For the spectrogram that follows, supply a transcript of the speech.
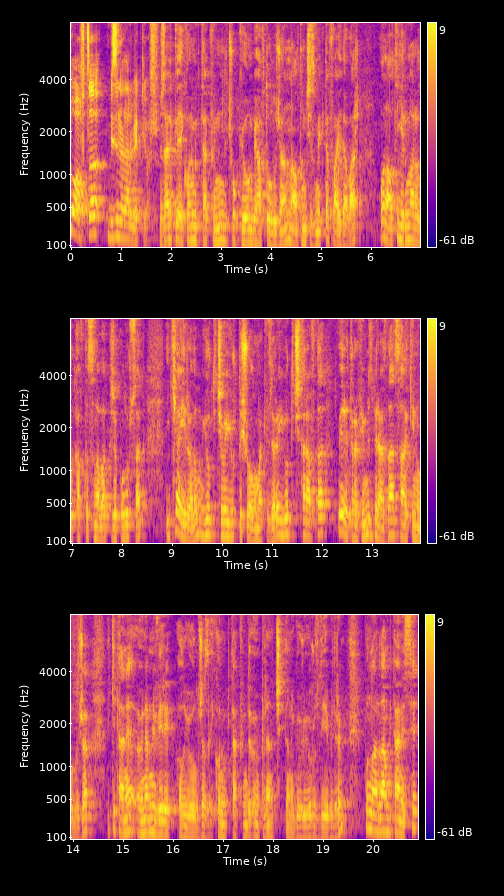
Bu hafta bizi neler bekliyor? Özellikle ekonomik takviminde çok yoğun bir hafta olacağının altını çizmekte fayda var. 16-20 Aralık haftasına bakacak olursak ikiye ayıralım. Yurt içi ve yurt dışı olmak üzere. Yurt içi tarafta veri trafiğimiz biraz daha sakin olacak. İki tane önemli veri alıyor olacağız. Ekonomik takvimde ön plana çıktığını görüyoruz diyebilirim. Bunlardan bir tanesi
